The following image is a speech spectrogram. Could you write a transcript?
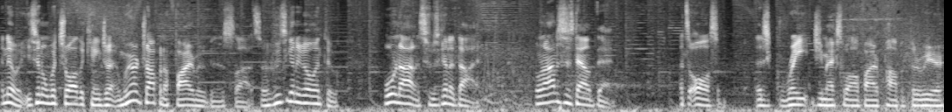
I knew. He's going to withdraw the Kingdra, and we are dropping a fire move in this slot. So who's going to go into? Tornadus, who's going to die. Tornadus is now dead. That's awesome. That's great G-Max Wildfire popping through here.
